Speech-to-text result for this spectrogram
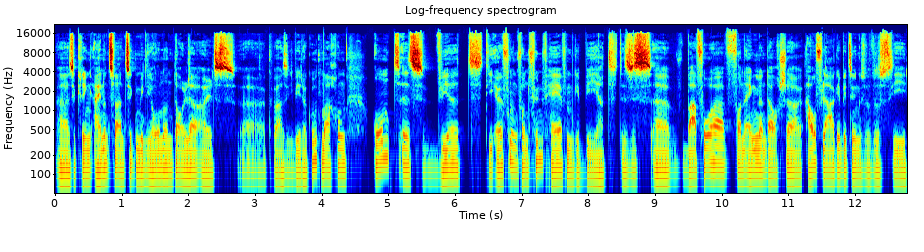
Äh, sie kriegen 21 Millionen Dollar als äh, quasi Wiedergutmachung und es wird die Öffnung von fünf Häfen gewährt. Das ist, äh, war vorher von England auch schon Auflage, beziehungsweise was sie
